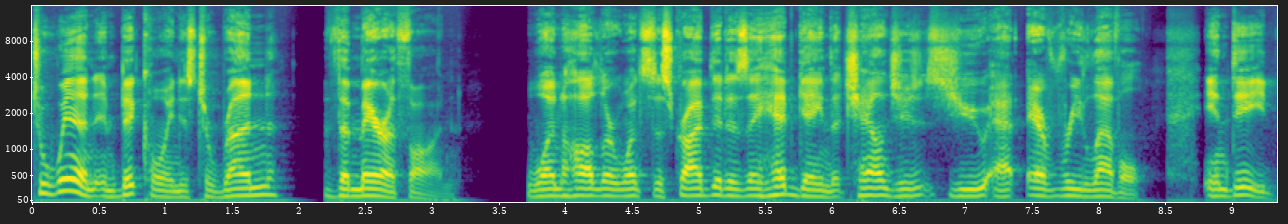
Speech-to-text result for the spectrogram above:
To win in Bitcoin is to run the marathon. One hodler once described it as a head game that challenges you at every level. Indeed,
